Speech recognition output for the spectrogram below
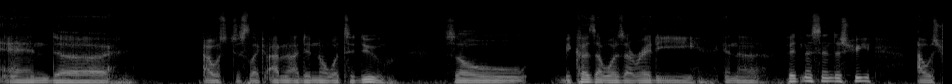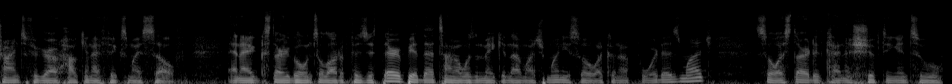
and uh, i was just like i don't know i didn't know what to do. So because i was already in the fitness industry i was trying to figure out how can i fix myself and I started going to a lot of physiotherapy. At that time, I wasn't making that much money, so I couldn't afford as much. So I started kind of shifting into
